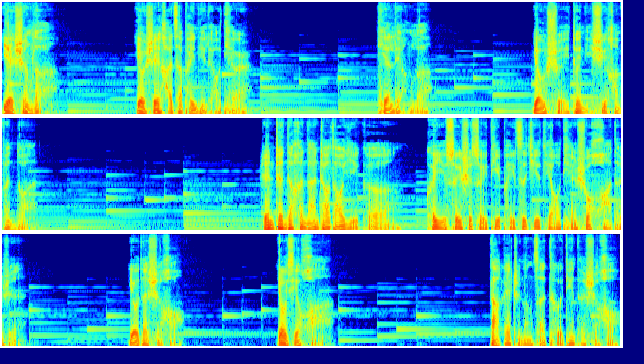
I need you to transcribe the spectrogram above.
夜深了，有谁还在陪你聊天儿？天凉了，有谁对你嘘寒问暖？人真的很难找到一个可以随时随地陪自己聊天说话的人。有的时候，有些话，大概只能在特定的时候，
